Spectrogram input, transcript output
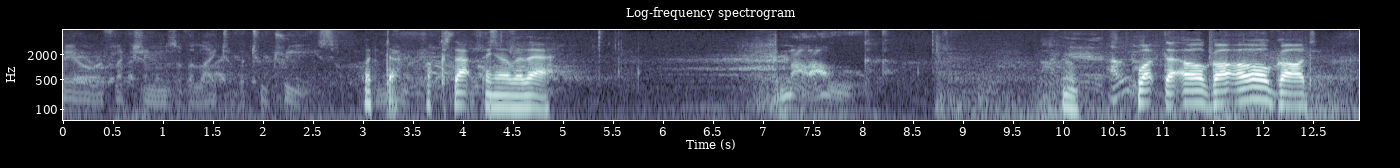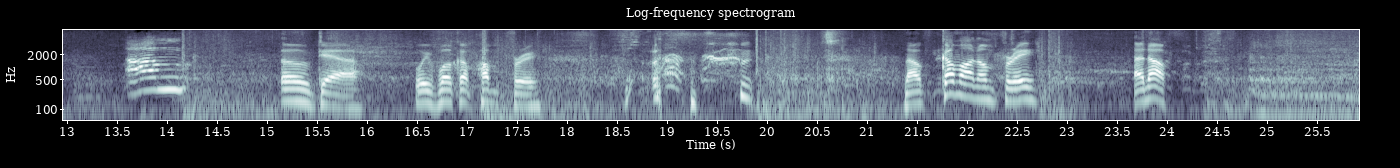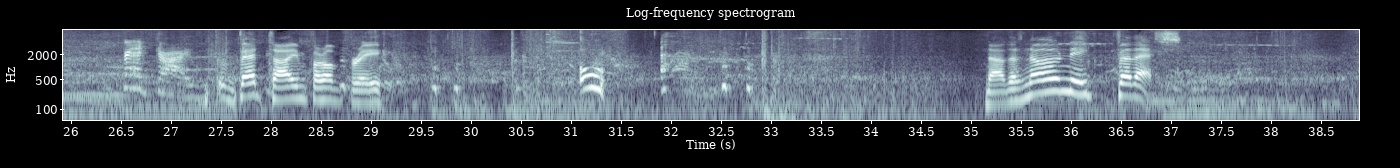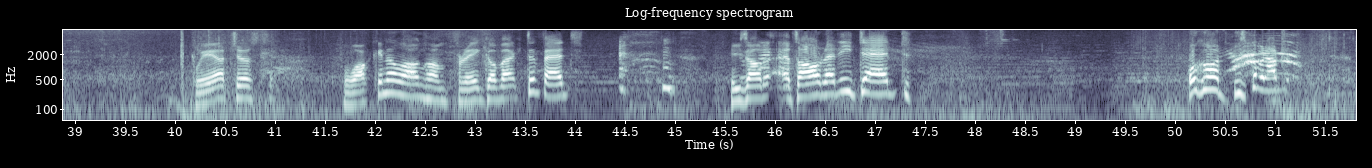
pale reflections of the light of the two trees. What the fuck's that thing over there? Maug. What the? Oh god! Oh god! Um, Oh dear! We've woke up Humphrey. now come on, Humphrey. Enough. bedtime. Bedtime for Humphrey. Oh! now there's no need for this. We are just walking along, Humphrey. Go back to bed. He's al it's already dead. Oh God, he's coming after.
